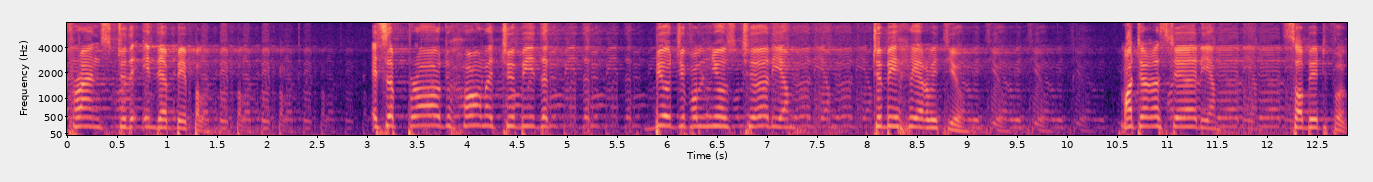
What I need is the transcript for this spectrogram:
friends to the Indian people. It's a proud honor to be the beautiful new stadium to be here with you. Motera Stadium, so beautiful.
